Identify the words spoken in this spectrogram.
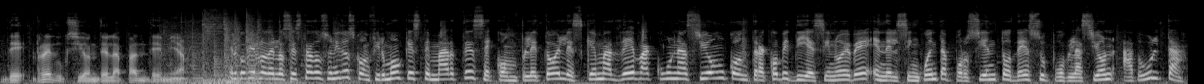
de reducción de la pandemia. El gobierno de los Estados Unidos confirmó que este martes se completó el esquema de vacunación contra COVID-19 en el 50% de su población adulta.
